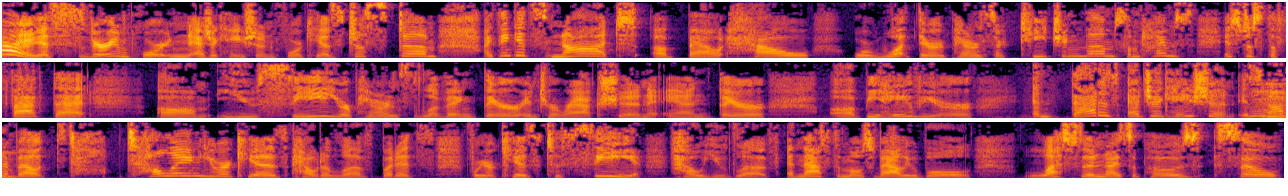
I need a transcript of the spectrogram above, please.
Right. It's very important education for kids. Just, um, I think it's not about how or what their parents are teaching them. Sometimes it's just the fact that um, you see your parents living their interaction and their uh, behavior. And that is education. It's not about t- telling your kids how to love, but it's for your kids to see how you love. And that's the most valuable lesson, I suppose. So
